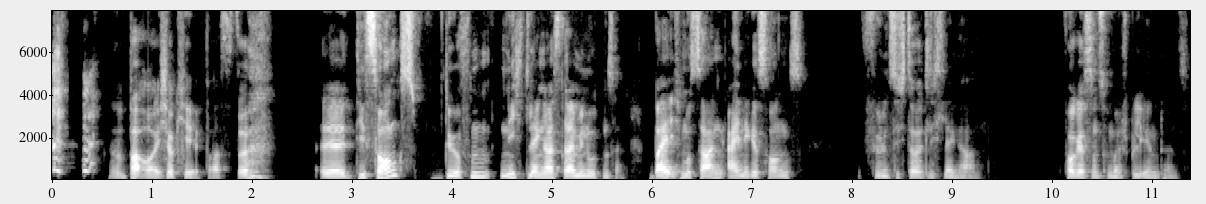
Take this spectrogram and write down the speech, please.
Bei euch, okay, passt. Äh, Die Songs dürfen nicht länger als drei Minuten sein. Wobei, ich muss sagen, einige Songs fühlen sich deutlich länger an. Vorgestern zum Beispiel irgendeins.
